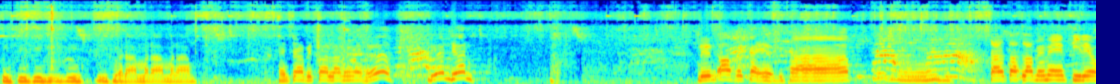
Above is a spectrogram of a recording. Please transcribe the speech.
ฮิฮิฮิฮิฮิฮิมาดามมาดามมาดามแอนเจ้าไปต้อนรับไหมเออเดือนเดือน เดินอ้อมไปไกลหน่อยดีครับเจ้าต้อนรับแม่แม่ตีเร็ว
